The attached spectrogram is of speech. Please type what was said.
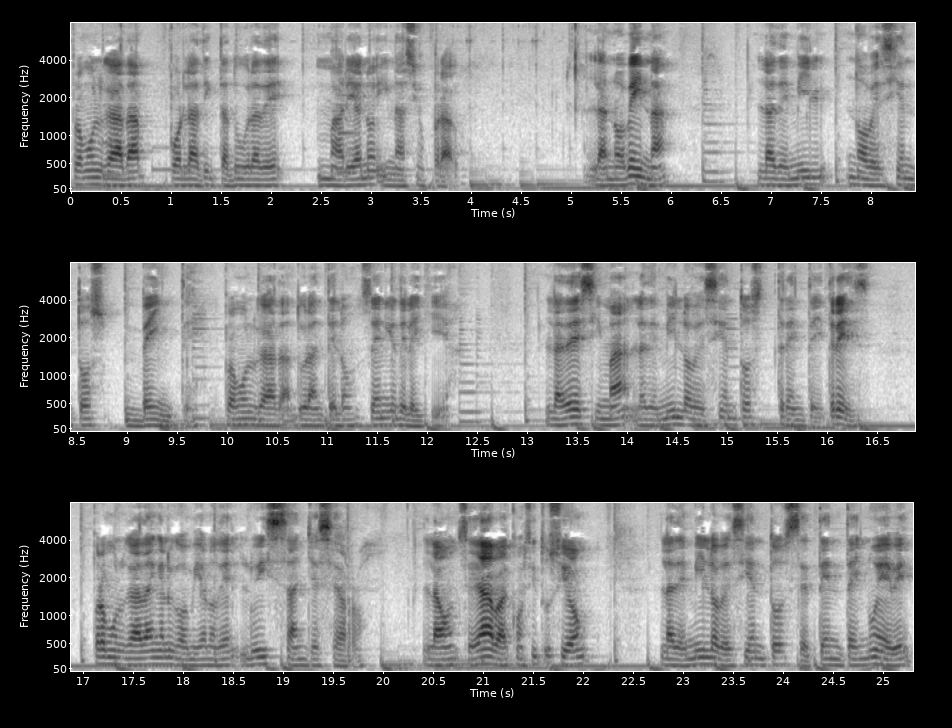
promulgada por la dictadura de Mariano Ignacio Prado. La novena, la de 1920, promulgada durante el oncenio de la guía. La décima, la de 1933, promulgada en el gobierno de Luis Sánchez Cerro. La onceava constitución, la de 1979,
